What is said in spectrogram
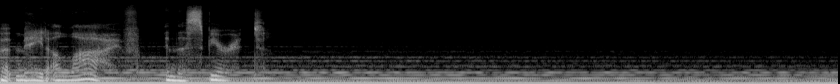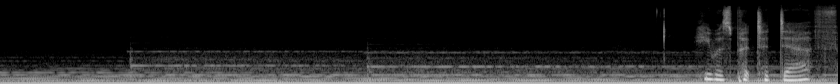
but made alive in the spirit He was put to death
